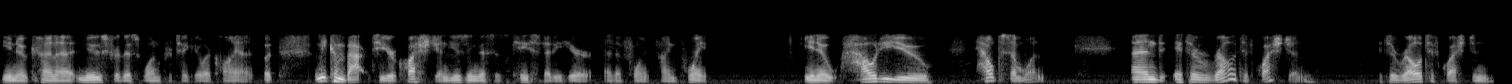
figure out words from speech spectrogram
you know, kind of news for this one particular client. But let me come back to your question using this as a case study here as a point, fine point. You know, how do you help someone? And it's a relative question. It's a relative question.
